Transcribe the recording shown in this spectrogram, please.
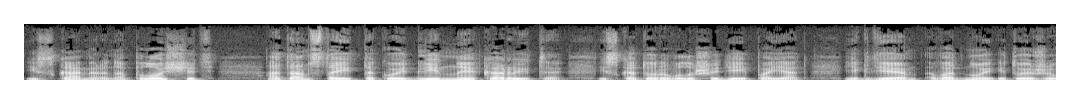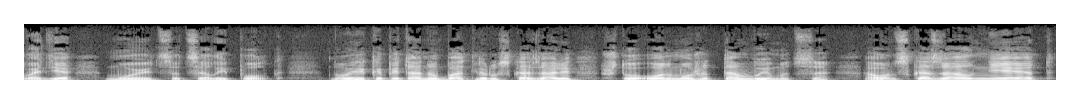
из камеры на площадь, а там стоит такое длинное корыто, из которого лошадей паят, и где в одной и той же воде моется целый полк. Ну и капитану Батлеру сказали, что он может там вымыться, а он сказал, нет,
